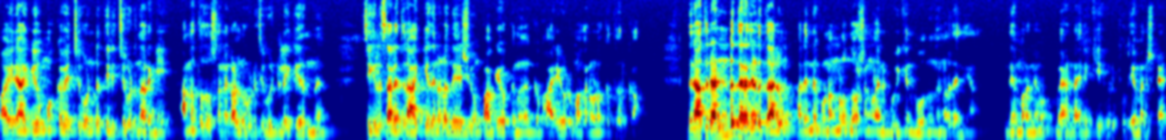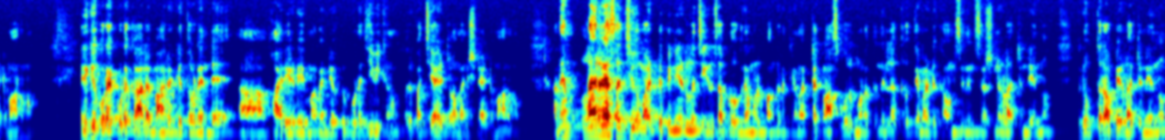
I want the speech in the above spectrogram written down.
വൈരാഗ്യവും ഒക്കെ വെച്ചുകൊണ്ട് തിരിച്ചു വിടുന്നിറങ്ങി അന്നത്തെ ദിവസം തന്നെ കള്ളു കുടിച്ച് വീട്ടിലേക്ക് ചെന്ന് ചികിത്സാലയത്തിലാക്കിയതിനുള്ള ദേഷ്യവും പകയും ഒക്കെ നിങ്ങൾക്ക് ഭാര്യയോടും മകനോടൊക്കെ തീർക്കാം. ഇതിനകത്ത് രണ്ട് തിരഞ്ഞെടുത്താലും അതിന്റെ ഗുണങ്ങളും ദോഷങ്ങളും അനുഭവിക്കാൻ പോകുന്നത് നിങ്ങൾ തന്നെയാണ്. അദ്ദേഹം പറഞ്ഞു വേണ്ട എനിക്ക് ഒരു പുതിയ മനുഷ്യനായിട്ട് മാറണം. എനിക്ക് കുറെ കൂടെ കാലം ആരോഗ്യത്തോടെ എന്റെ ഭാര്യയുടെയും മകന്റെയും ഒക്കെ കൂടെ ജീവിക്കണം. ഒരു പച്ചയായിട്ടുള്ള മനുഷ്യനായിട്ട് മാറണം. അദ്ദേഹം വളരെ സജീവമായിട്ട് പിന്നീടുള്ള ചികിത്സാ പ്രോഗ്രാമുകൾ പങ്കെടുക്കുകയാണ്. ഒറ്റ ക്ലാസ് പോലും മുടക്കുന്നില്ല. കൃത്യമായിട്ട് കൗൺസിലിംഗ് സെഷനുകൾ അറ്റൻഡ് ചെയ്യുന്നു. ഗ്രൂപ്പ് തെറാപ്പികൾ അറ്റൻഡ് ചെയ്യുന്നു.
